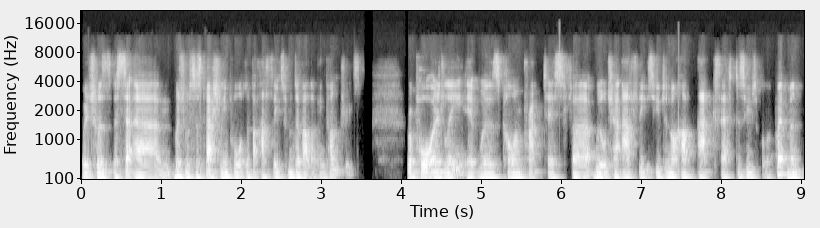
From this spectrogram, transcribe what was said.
which was, um, which was especially important for athletes from developing countries. Reportedly, it was common practice for wheelchair athletes who do not have access to suitable equipment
